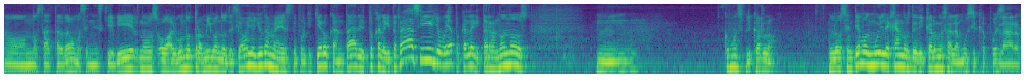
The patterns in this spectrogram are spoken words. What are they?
no nos tardábamos en inscribirnos o algún otro amigo nos decía, oye, ayúdame este porque quiero cantar y toca la guitarra. Ah, sí, yo voy a tocar la guitarra. No nos Mm, ¿Cómo explicarlo? Lo sentíamos muy lejanos dedicarnos a la música, pues. Claro.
